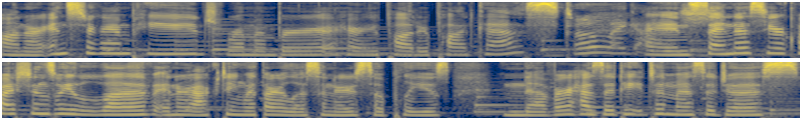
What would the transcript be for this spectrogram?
on our Instagram page. Remember Harry Potter Podcast. Oh my gosh. And send us your questions. We love interacting with our listeners. So please never hesitate to message us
